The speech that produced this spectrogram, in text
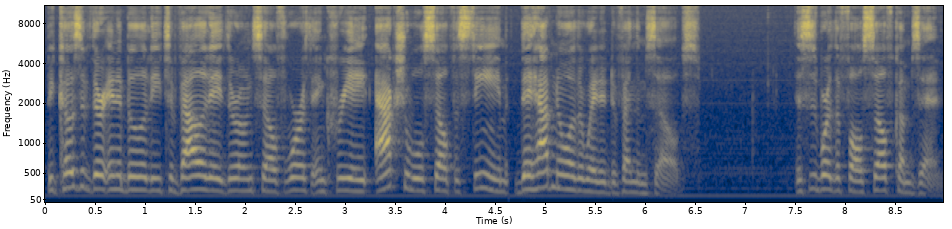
Because of their inability to validate their own self worth and create actual self esteem, they have no other way to defend themselves. This is where the false self comes in.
